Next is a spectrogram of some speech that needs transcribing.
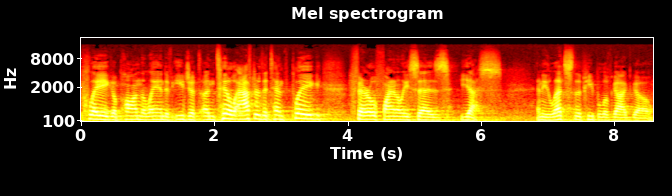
plague upon the land of Egypt until after the tenth plague, Pharaoh finally says yes. And he lets the people of God go.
